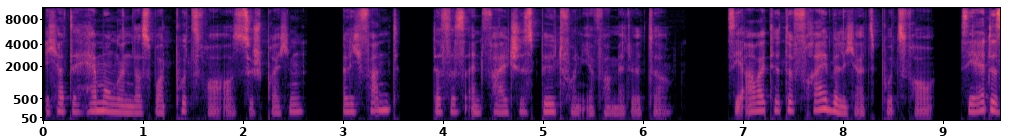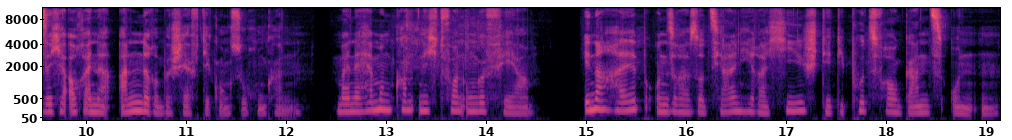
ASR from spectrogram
Ich hatte Hemmungen, das Wort Putzfrau auszusprechen, weil ich fand, dass es ein falsches Bild von ihr vermittelte. Sie arbeitete freiwillig als Putzfrau. Sie hätte sich ja auch eine andere Beschäftigung suchen können. Meine Hemmung kommt nicht von ungefähr. Innerhalb unserer sozialen Hierarchie steht die Putzfrau ganz unten.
